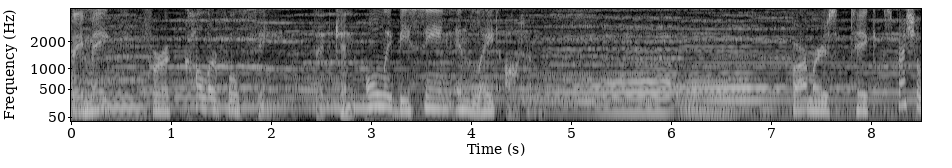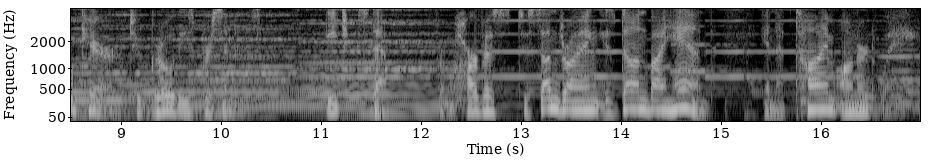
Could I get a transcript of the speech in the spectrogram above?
They make for a colorful scene that can only be seen in late autumn. Farmers take special care to grow these persimmons. Each step, from harvest to sun drying, is done by hand in a time-honored way.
